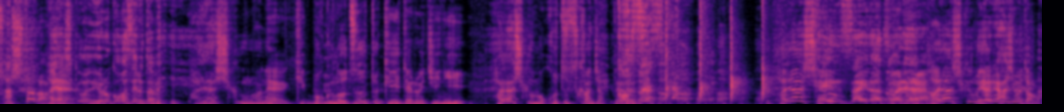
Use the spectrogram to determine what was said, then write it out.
そしたらね林くんを喜ばせるために。林くんはねき僕のずっと聞いてるうちに林くんもコツ掴んじゃって。こいつですか林くん天才の集まりだよ。林くんがやり始めたの。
